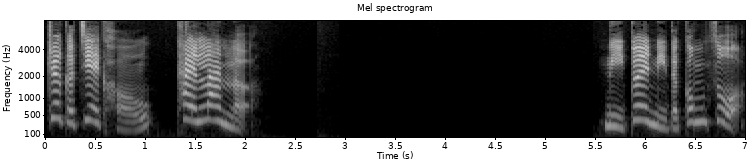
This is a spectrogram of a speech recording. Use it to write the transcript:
这个借口太烂了。你对你的工作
